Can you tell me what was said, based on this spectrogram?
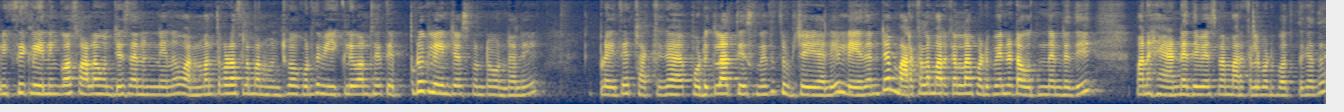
మిక్సీ క్లీనింగ్ కోసం అలా ఉంచేసానండి నేను. వన్ మంత్ కూడా అసలు మనం ఉంచుకోకూడదు. వీక్లీ వన్స్ అయితే ఎప్పుడూ క్లీన్ చేసుకుంటూ ఉండాలి. ఇప్పుడైతే చక్కగా పొడి క్లాత్ తీసుకుని అయితే తుడి చేయాలి లేదంటే మరకల మరకల్లా పడిపోయినట్టు అవుతుందండి అది. మన హ్యాండ్ అది వేసిన మరకలు పడిపోతుంది కదా.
